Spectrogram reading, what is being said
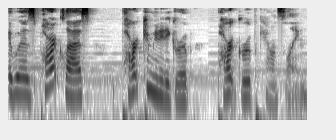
It was part class, part community group, part group counseling.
